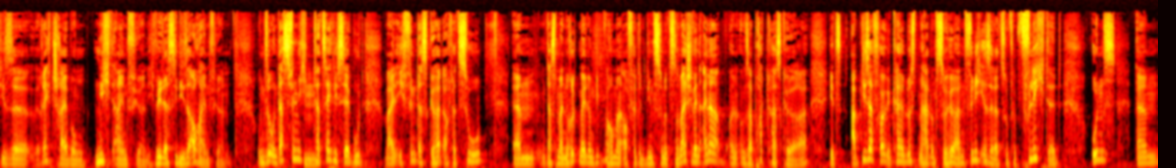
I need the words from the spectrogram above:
diese Rechtschreibung nicht einführen. Ich will, dass sie diese auch einführen. Und so, und das finde ich Mhm. tatsächlich sehr gut, weil ich finde, das gehört auch dazu, ähm, dass man eine Rückmeldung gibt, warum man aufhört, den Dienst zu nutzen. Zum Beispiel, wenn einer äh, unserer Podcast-Hörer jetzt ab dieser Folge keine Lust mehr hat, uns zu hören, finde ich, ist er dazu verpflichtet, uns ähm,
